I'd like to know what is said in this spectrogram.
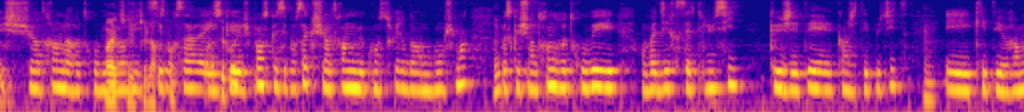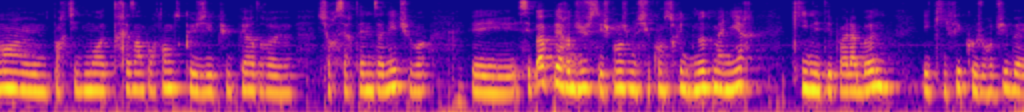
Et je suis en train de la retrouver Ouais, tu- aujourd'hui. tu C'est pour ça. Ouais, et c'est que cool. je pense que c'est pour ça que je suis en train de me construire dans le bon chemin. Parce que je suis en train de retrouver, on va dire, cette Lucie que j'étais quand j'étais petite. Mm. Et qui était vraiment une partie de moi très importante que j'ai pu perdre euh, sur certaines années, tu vois. Et c'est pas perdu, c'est je pense que je me suis construite d'une autre manière qui n'était pas la bonne et qui fait qu'aujourd'hui, ben,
